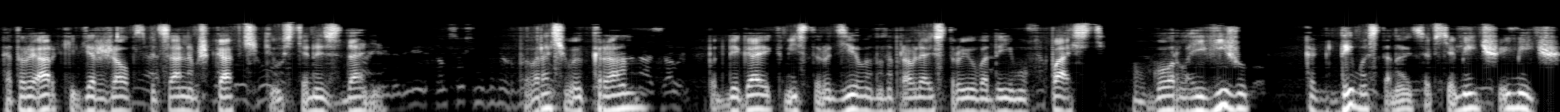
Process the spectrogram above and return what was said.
который Арки держал в специальном шкафчике у стены здания. Поворачиваю кран, подбегая к мистеру Дилану, направляю струю воды ему в пасть, в горло, и вижу, как дыма становится все меньше и меньше.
